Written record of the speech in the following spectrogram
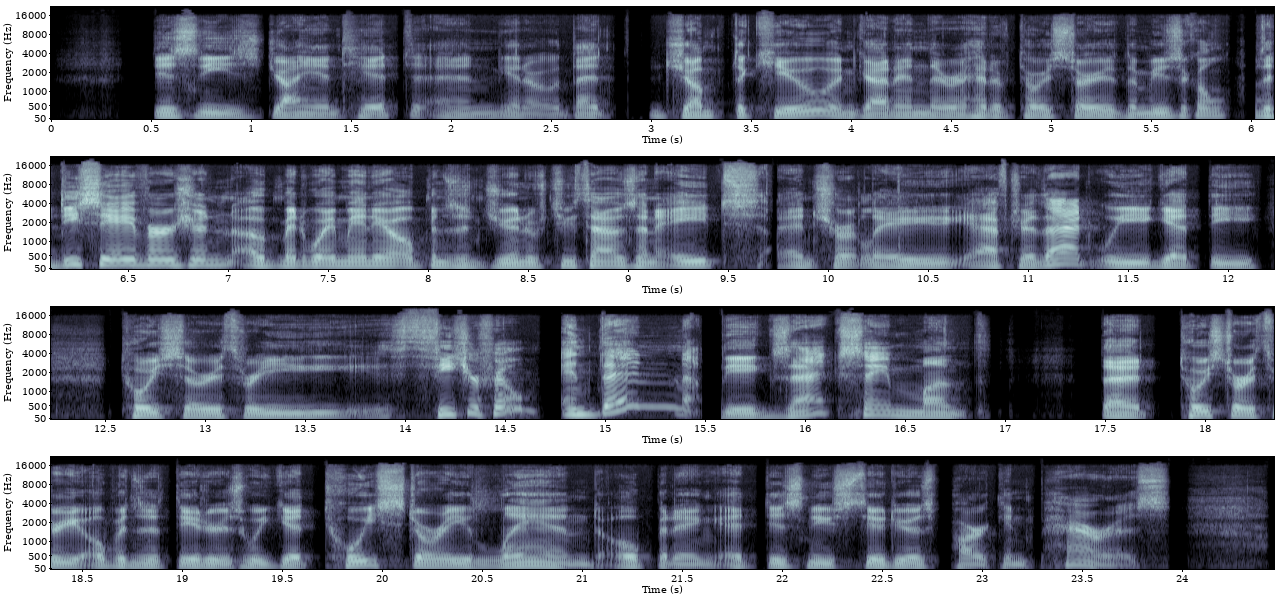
Disney's giant hit, and you know that jumped the queue and got in there ahead of Toy Story the musical. The DCA version of Midway Mania opens in June of 2008, and shortly after that, we get the Toy Story 3 feature film, and then the exact same month that Toy Story 3 opens at theaters, we get Toy Story Land opening at Disney Studios Park in Paris.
